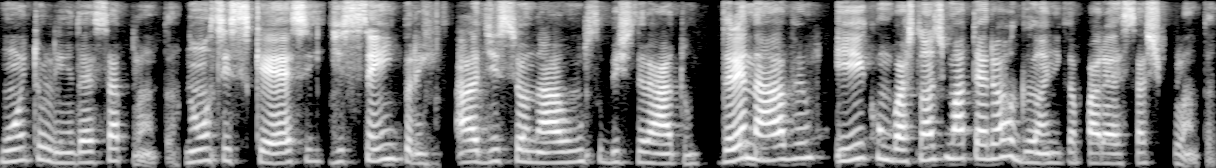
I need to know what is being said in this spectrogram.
Muito linda essa planta. Não se esquece de sempre adicionar um substrato drenável e com bastante matéria orgânica para essas plantas.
